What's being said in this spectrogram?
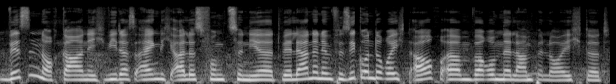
wissen noch gar nicht, wie das eigentlich alles funktioniert. Wir lernen im Physikunterricht auch, ähm, warum eine Lampe leuchtet.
